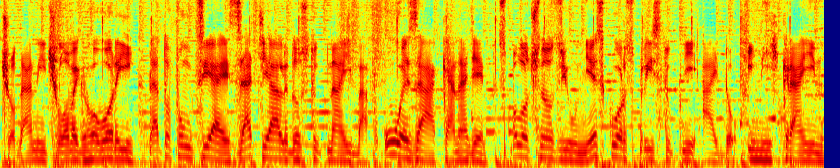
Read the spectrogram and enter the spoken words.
čo daný človek hovorí. Táto funkcia je zatiaľ dostupná iba v USA a Kanade. Spoločnosť ju neskôr sprístupní aj do iných krajín.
